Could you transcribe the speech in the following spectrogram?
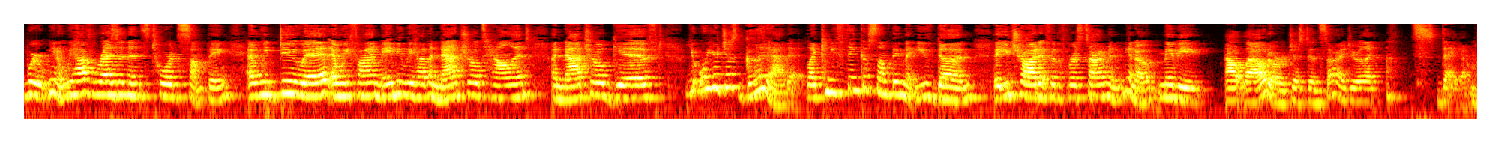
where, you know, we have resonance towards something and we do it and we find maybe we have a natural talent, a natural gift, or you're just good at it. Like, can you think of something that you've done that you tried it for the first time and, you know, maybe out loud or just inside, you were like, damn,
